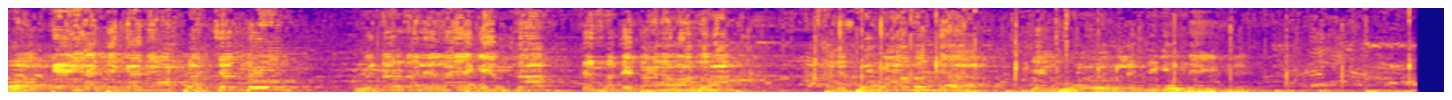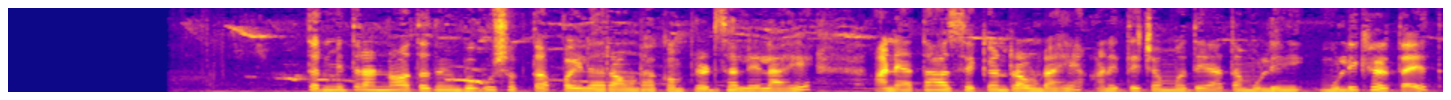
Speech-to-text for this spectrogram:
ओके या ठिकाणी आपला चंदू विनर झालेला या गेमचा. त्यासाठी टाळ्या वाजवा. आणि फुगा आणून द्या जे फुगे उरले ते घेऊन या इकडे. तर मित्रांनो आता तुम्ही बघू शकता पहिला राऊंड हा कंप्लीट झालेला आहे. आणि आता हा सेकंड राऊंड आहे. आणि त्याच्यामध्ये आता मुली मुली खेळत आहेत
